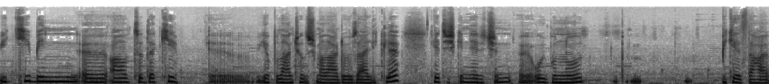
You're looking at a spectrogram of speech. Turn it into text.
2006'daki e, yapılan çalışmalarda özellikle yetişkinler için e, uygunluğu bir kez daha e,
